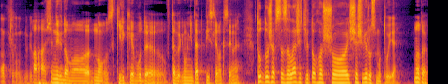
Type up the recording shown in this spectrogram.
От від- А ще невідомо, ну, скільки буде в тебе імунітет після вакцини. тут дуже все залежить від того, що ще ж вірус мутує. Ну так.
